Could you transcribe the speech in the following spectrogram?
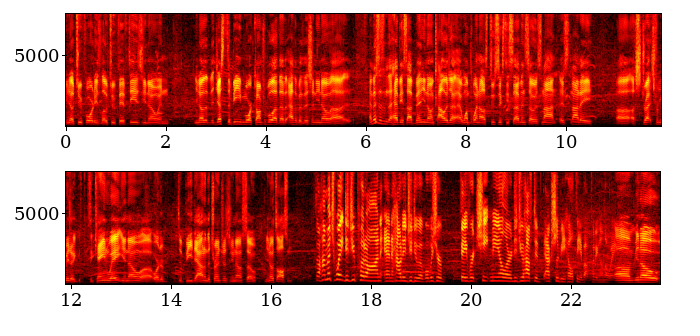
you know 240s, low 250s. You know, and you know just to be more comfortable at the, at the position. You know. Uh, and this isn't the heaviest I've been. You know, in college, I, at one point I was 267, so it's not it's not a uh, a stretch for me to, to gain weight, you know, uh, or to, to be down in the trenches, you know. So, you know, it's awesome. So, how much weight did you put on and how did you do it? What was your favorite cheat meal, or did you have to actually be healthy about putting on the weight? Um, you know,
